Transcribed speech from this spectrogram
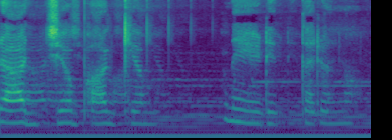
രാജ്യഭാഗ്യം നേടിത്തരുന്നു.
